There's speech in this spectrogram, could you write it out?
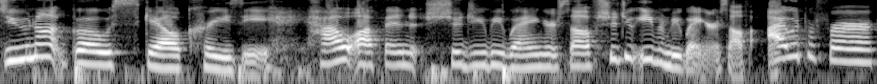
do not go scale crazy. How often should you be weighing yourself? Should you even be weighing yourself? I would prefer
